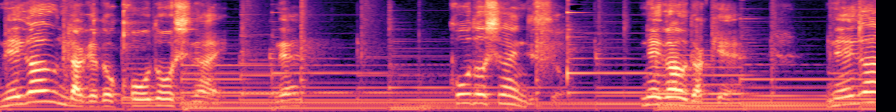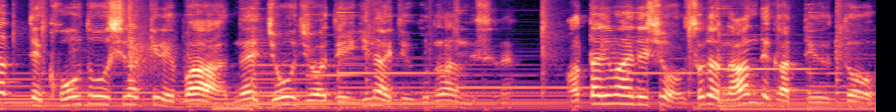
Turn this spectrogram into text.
願うんだけど行動しない。ね。行動しないんですよ。願うだけ。願って行動しなければ、ね、成就はできないということなんですよね。当たり前でしょう。それは何でかっていうと、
